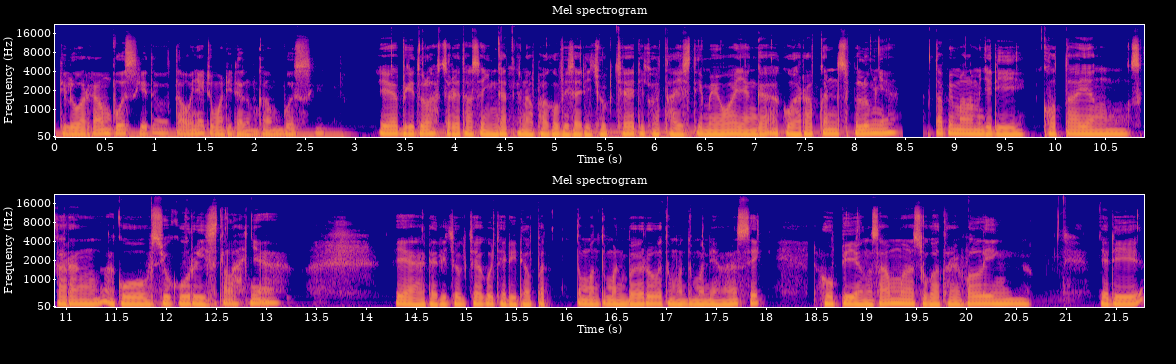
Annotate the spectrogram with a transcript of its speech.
di luar kampus gitu. Tahunya cuma di dalam kampus gitu. ya begitulah cerita singkat kenapa aku bisa di Jogja di kota istimewa yang gak aku harapkan sebelumnya tapi malah menjadi kota yang sekarang aku syukuri setelahnya. Ya dari Jogja aku jadi dapat teman-teman baru teman-teman yang asik hobi yang sama suka traveling. Jadi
